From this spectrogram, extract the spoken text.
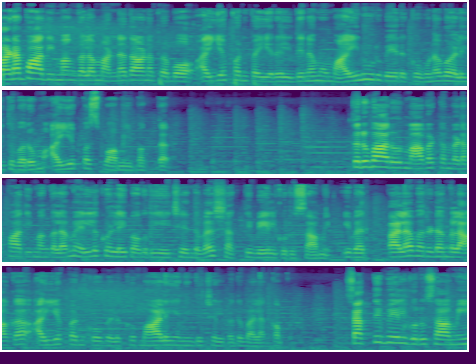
வடபாதிமங்கலம் அன்னதான பிரபு ஐயப்பன் பெயரில் தினமும் ஐநூறு பேருக்கு உணவு அளித்து வரும் ஐயப்ப சுவாமி பக்தர். திருவாரூர் மாவட்டம் வடபாதிமங்கலம் எள்ளுக்கொள்ளை பகுதியைச் சேர்ந்தவர் சக்திவேல் குருசாமி. இவர் பல வருடங்களாக ஐயப்பன் கோவிலுக்கு மாலை அணிந்து செல்வது வழக்கம். சக்திவேல் குருசாமி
